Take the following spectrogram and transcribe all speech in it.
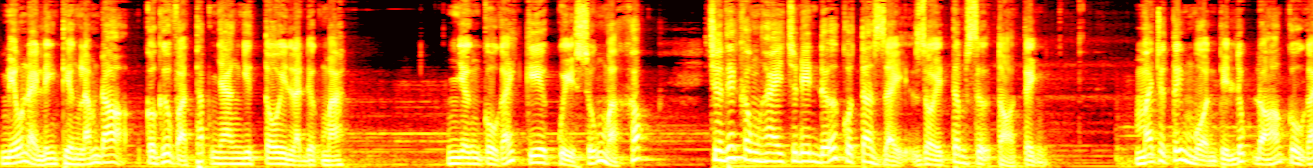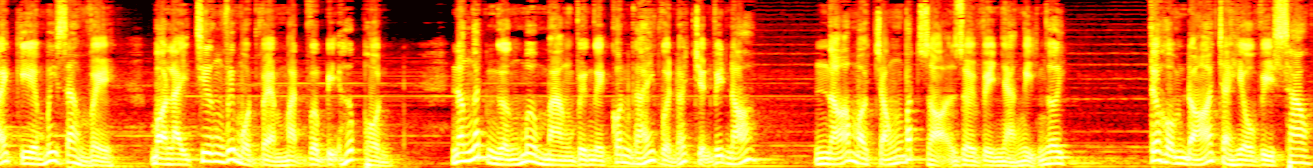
Miếu này linh thiêng lắm đó, Cô cứ vào thắp nhang như tôi là được mà. Nhưng cô gái kia quỳ xuống mà khóc. Trương thấy không hay cho nên đỡ cô ta dậy Rồi tâm sự tỏ tình. Mãi cho tới muộn thì lúc đó cô gái kia mới ra về, Bỏ lại Trương với một vẻ mặt vừa bị hớp hồn. Nó ngất ngưỡng mơ màng về người con gái vừa nói chuyện với nó. Nó mau chóng bắt dọ rồi về nhà nghỉ ngơi. Tới hôm đó chả hiểu vì sao,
